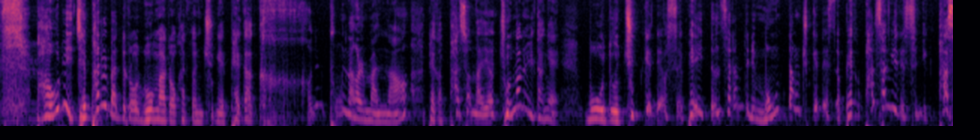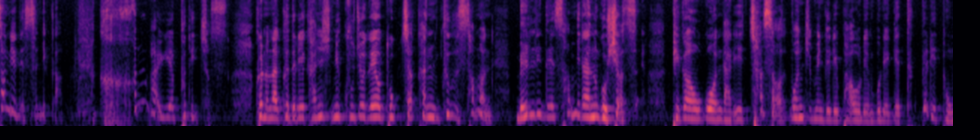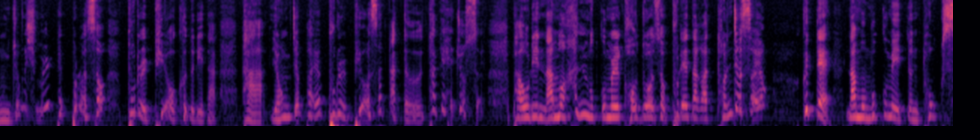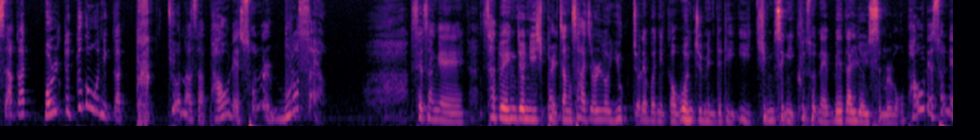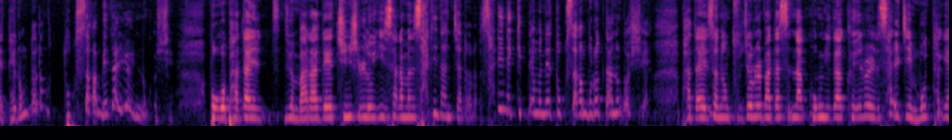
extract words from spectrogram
바울이 재판을 받으러 로마로 갔던 중에 배가 큰 풍랑을 만나 배가 파손하여 조난을 당해 모두 죽게 되었어요. 배에 있던 사람들이 몽땅 죽게 됐어요. 배가 파손이 됐으니까 파손이 됐으니까 큰 바위에 부딪혔어. 그러나 그들이 간신히 구조되어 도착한 그 섬은 멜리데 섬이라는 곳이었어요. 비가 오고 날이 차서 원주민들이 바울의 물에게 특별히 동정심을 베풀어서 불을 피워 그들이 다, 다 영접하여 불을 피워서 따뜻하게 해줬어요. 바울이 나무 한 묶음을 거두어서 불에다가 던졌어요. 그때 나무 묶음에 있던 독사가 벌떡 뜨거우니까 탁 튀어나와서 바울의 손을 물었어요. 세상에 사도행전 28장 4절로 6절에 보니까 원주민들이 이 짐승이 그 손에 매달려 있음을 보고 바울의 손에 대롱대롱 독사가 매달려 있는 것이 보고 바다에 말하되 진실로 이 사람은 살인한 자로라 살인했기 때문에 독사가 물었다는 것이에요 바다에서는 구조를 받았으나 공의가 그를 살지 못하게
